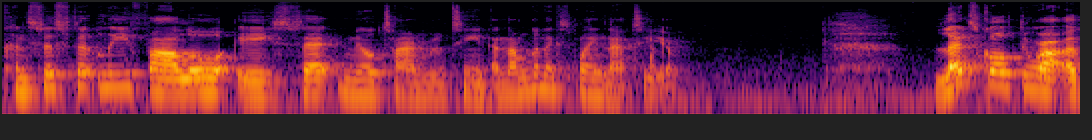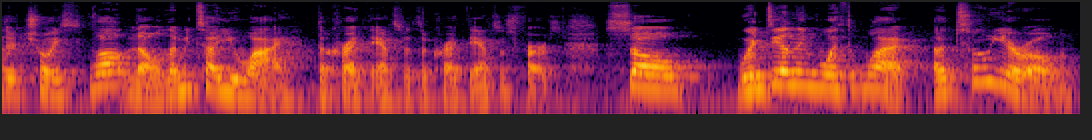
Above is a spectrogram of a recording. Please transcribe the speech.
Consistently follow a set mealtime routine. And I'm going to explain that to you. Let's go through our other choice. Well, no, let me tell you why the correct answer is the correct answers first. So we're dealing with what? A two-year-old.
